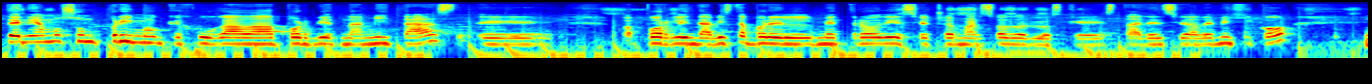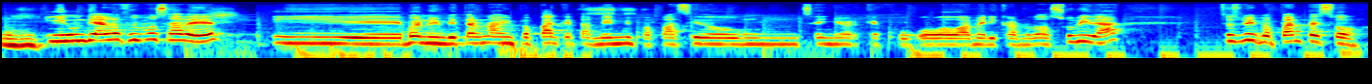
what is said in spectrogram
teníamos un primo que jugaba por vietnamitas, eh, por Lindavista, por el metro 18 de marzo, de los que están en Ciudad de México. Y un día lo fuimos a ver y, eh, bueno, invitaron a mi papá, que también mi papá ha sido un señor que jugó americano toda su vida. Entonces mi papá empezó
